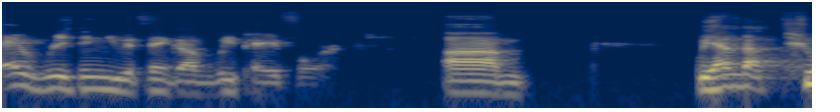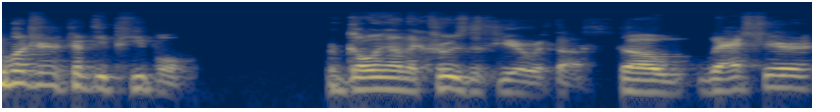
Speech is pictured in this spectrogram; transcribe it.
everything you would think of. We pay for. Um, we have about 250 people going on the cruise this year with us. So last year,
